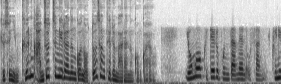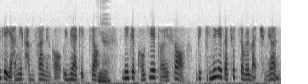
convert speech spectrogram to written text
교수님, 근감소증이라는 건 어떤 상태를 말하는 건가요? 용어 그대로 본다면 우선 근육의 양이 감소하는 거 의미하겠죠. 네. 근데 이제 거기에 더해서 우리 기능에다 초점을 맞추면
